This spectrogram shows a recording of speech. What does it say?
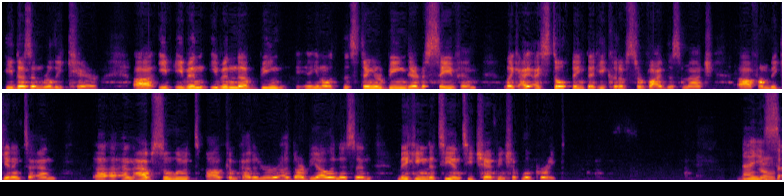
he doesn't really care. Uh, even even uh, being you know the Stinger being there to save him, like I, I still think that he could have survived this match uh, from beginning to end. Uh, an absolute uh, competitor, uh, Darby Allin is, and making the TNT Championship look great. Nice. No.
